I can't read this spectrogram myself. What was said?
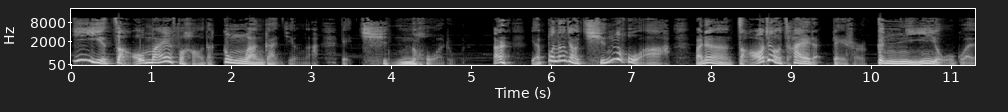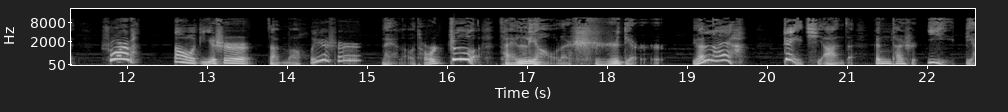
一早埋伏好的公安干警啊给擒获住了。当然也不能叫擒获啊，反正早就猜着这事儿跟你有关。说吧，到底是怎么回事那老头这才撂了实底儿。原来啊，这起案子跟他是一点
